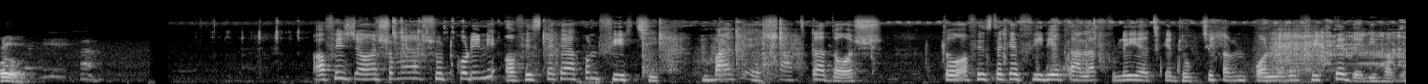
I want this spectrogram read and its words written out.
হ্যাঁ অফিস যাওয়ার সময় আর শ্যুট করিনি, অফিস থেকে এখন ফিরছি। বাজে সাতটা দশ। তো অফিস থেকে ফিরে তালা খুলেই আজকে ঢুকছি, কারণ পল্লবের ফিরতে দেরি হবে।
